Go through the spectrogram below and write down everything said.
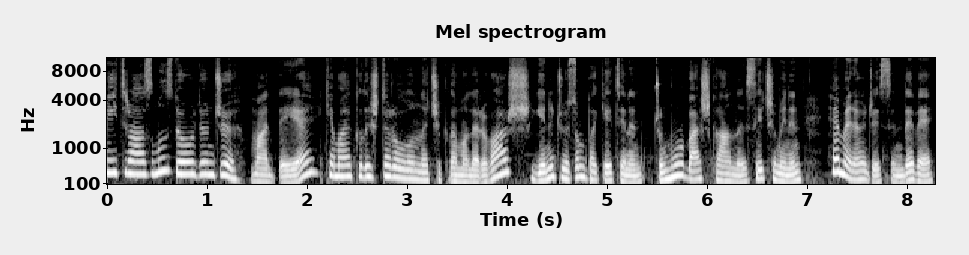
itirazımız dördüncü maddeye Kemal Kılıçdaroğlu'nun açıklamaları var. Yeni çözüm paketinin Cumhurbaşkanlığı seçiminin hemen öncesinde ve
